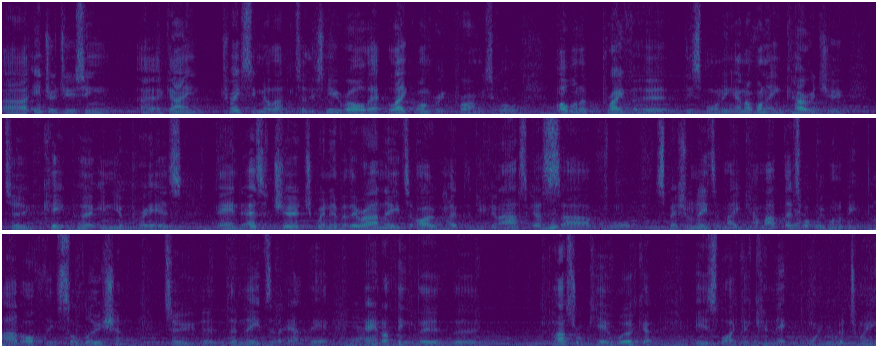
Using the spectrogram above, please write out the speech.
uh, introducing uh, again Tracy Miller to this new role at Lake Wangary Primary School. I want to pray for her this morning and I want to encourage you to keep her in your prayers. And as a church, whenever there are needs, I hope that you can ask us uh, for special needs that may come up. That's Yep. what we want to be part of the solution to the, the needs that are out there. Yeah. And I think the, the pastoral care worker is like a connect point between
